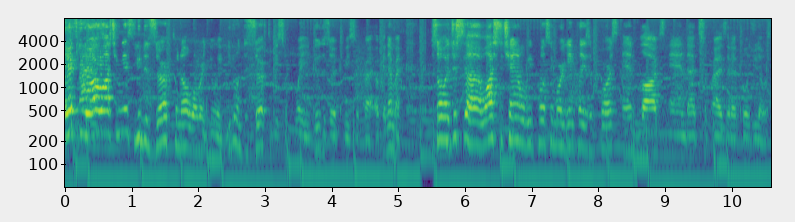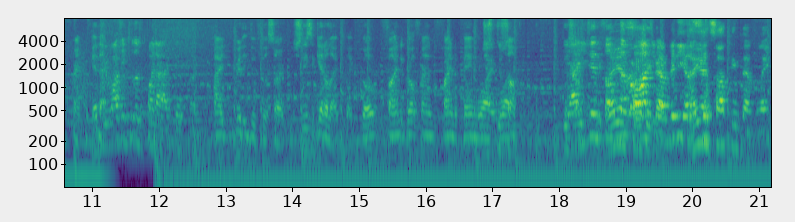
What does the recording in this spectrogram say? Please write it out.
If you are watching this, you deserve to know what we're doing. You don't deserve to be surprised. wait. You do deserve to be surprised. Okay, never mind. So uh, just uh, watch the channel. We'll be posting more gameplays, of course, and vlogs, and that surprise that I told you that was a prank. Okay, If that you're watching to this point, I feel sorry. I really do feel sorry. You just need to get a life. Like, go find a girlfriend, find a fame, Why? just do Why? something. Do Yeah, something. you didn't stop you're them for watching our insulting Now you're insulting them. Like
